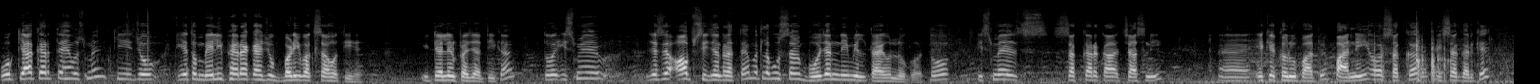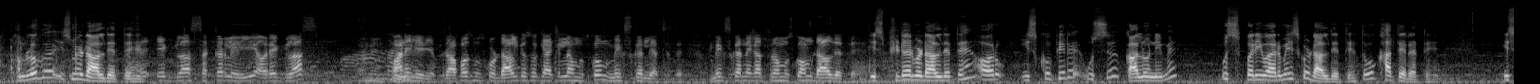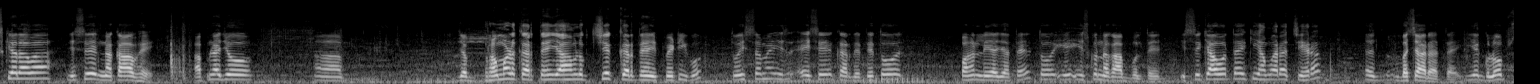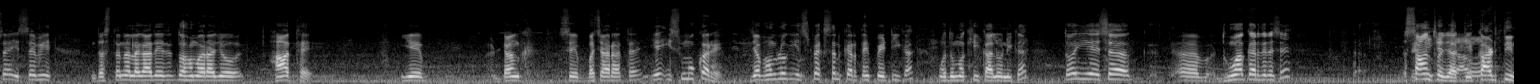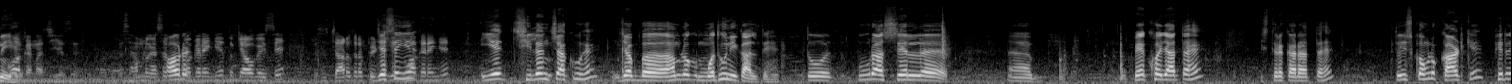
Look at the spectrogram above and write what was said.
वो क्या करते हैं उसमें कि जो, ये तो मेलीफेरा का है, जो बड़ी बक्सा होती है, इटालियन प्रजाति का तो इसमें जैसे ऑफ़ सीज़न रहता है मतलब उस समय भोजन नहीं मिलता है उन लोगों को तो इसमें शक्कर का चाशनी एक एक अनुपात में पानी और शक्कर ऐसा करके हम लोग इसमें डाल देते हैं। एक गिलास शक्कर ले लिए और एक गिलास पानी। ले लिया। फिर आपस में उसको डाल के उसको क्या कर लिया? हम उसको मिक्स कर लिया अच्छे से। मिक्स करने के बाद फिर हम उसको हम डाल देते हैं। इस फीडर में डाल देते हैं और इसको फिर उस कॉलोनी में उस परिवार में इसको डाल देते हैं। तो वो खाते रहते हैं। इसके अलावा जैसे नकाब है अपना जो अ, जब भ्रमण करते हैं या हम लोग चेक करते हैं पेटी को तो इस समय इस ऐसे कर देते हैं। तो पहन लिया जाता है। तो ये इसको नकाब बोलते हैं। इससे क्या होता है कि हमारा चेहरा बचा रहता है। ये ग्लोब्स है इससे भी दस्ताना लगा देते तो हमारा जो हाथ है। ये डंक से बचा रहता है। ये स्मोकर है। जब हम लोग इंस्पेक्शन करते हैं पेटी का मधुमक्खी कॉलोनी का तो ये ऐसा धुआँ कर देने से शांत हो जाती है काटती नहीं है। करना चाहिए जैसे हम लोग ऐसा और- करेंगे तो क्या होगा इससे? जैसे चारों तरफ़ जैसे ये- करेंगे। ये छीलन चाकू है जब हम लोग मधु निकालते हैं तो पूरा सेल पैक हो जाता है इस तरह का रहता है। तो इसको हम लोग काट के फिर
